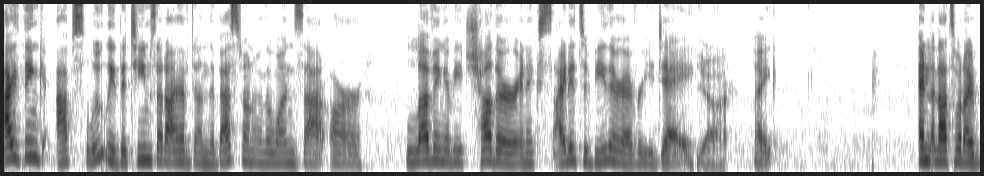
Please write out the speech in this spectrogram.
I think absolutely the teams that I have done the best on are the ones that are loving of each other and excited to be there every day. Yeah. Like and that's what I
